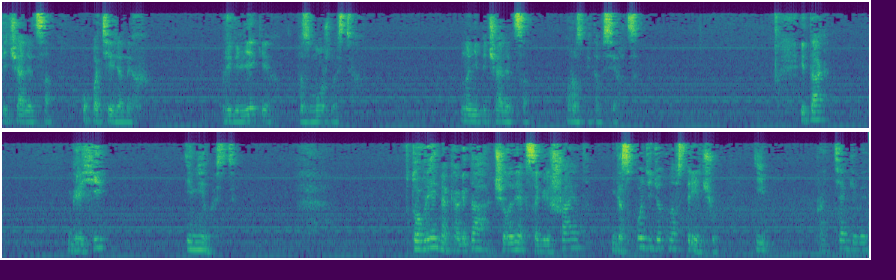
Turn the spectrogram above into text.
печалится о потерянных привилегиях, возможностях, но не печалится о разбитом сердце. Итак, грехи и милость. В то время, когда человек согрешает, Господь идет навстречу и протягивает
